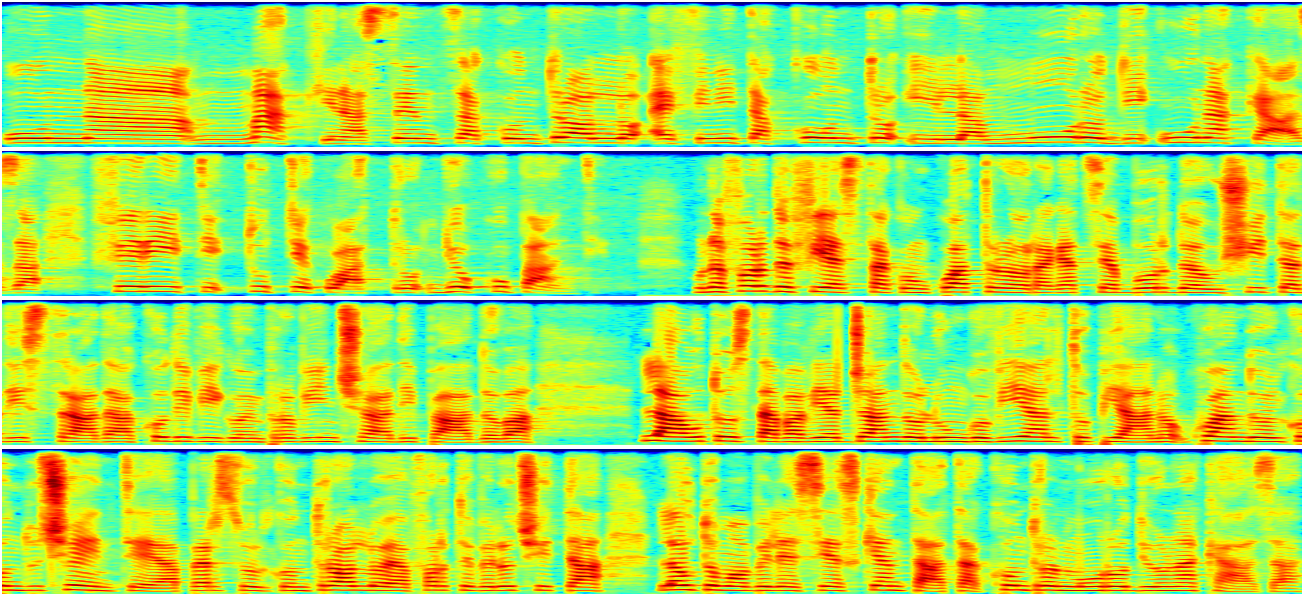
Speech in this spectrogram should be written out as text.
una macchina senza controllo è finita contro il muro di una casa, feriti tutti e quattro gli occupanti. Una Ford Fiesta con quattro ragazzi a bordo è uscita di strada a Codevigo in provincia di Padova. L'auto stava viaggiando lungo via Altopiano quando il conducente ha perso il controllo e a forte velocità l'automobile si è schiantata contro il muro di una casa.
